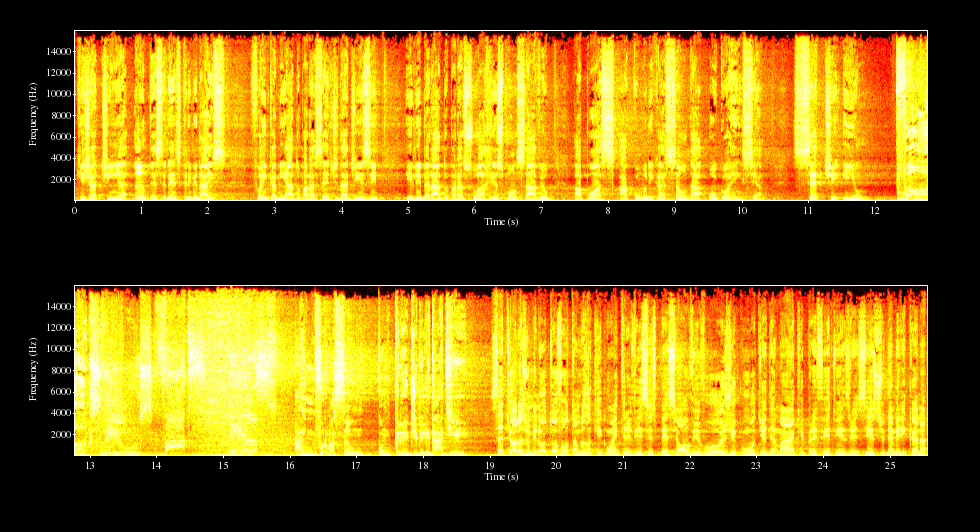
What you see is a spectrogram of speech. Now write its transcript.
que já tinha antecedentes criminais, foi encaminhado para a sede da DIZI e liberado para sua responsável após a comunicação da ocorrência. 7 e 1. Vox News. Fox News. A informação com credibilidade. Sete horas e um minuto, voltamos aqui com uma entrevista especial ao vivo hoje com Odir Demarque, prefeito em exercício de Americana,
